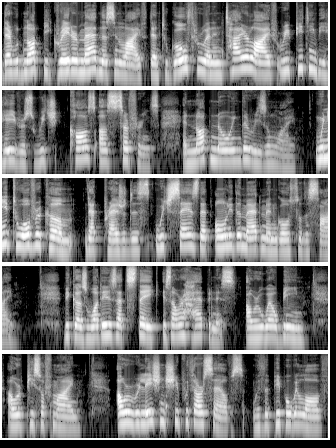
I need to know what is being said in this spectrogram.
There would not be greater madness in life than to go through an entire life repeating behaviors which cause us sufferings and not knowing the reason why. We need to overcome that prejudice which says that only the madman goes to the sign because what is at stake is our happiness, our well being, our peace of mind, our relationship with ourselves, with the people we love,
